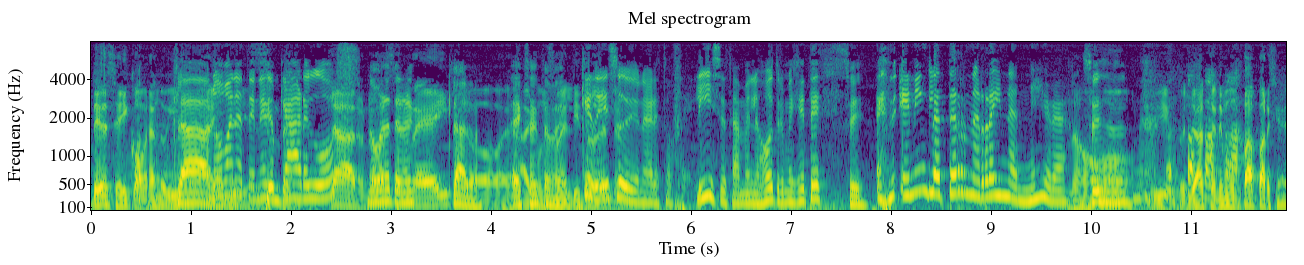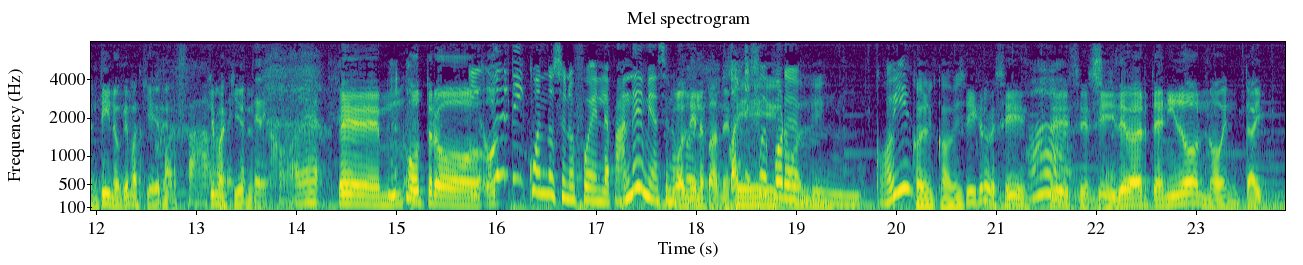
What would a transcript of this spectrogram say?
Deben seguir cobrando guita. Claro. No van a tener Siempre- cargos. Claro, no, No van a tener- rey, claro, pero, eh, exactamente. Que de eso deben haber estado felices también los otros. Me dijiste, Sí. en Inglaterra una reina negra. No, Sí, sí, sí, pues ya tenemos un papa argentino. ¿Qué más quieren? Por favor, ¿Qué más quieren? de joder. Eh, otro. ¿Y Goldie cuándo se nos fue? ¿En la pandemia se nos Goldie fue? en la pandemia. ¿Goldie Sí, fue por Goldie. em, COVID? Con el COVID. Sí, creo que sí. Ah, sí, sí, sí. sí. Debe haber tenido 94.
